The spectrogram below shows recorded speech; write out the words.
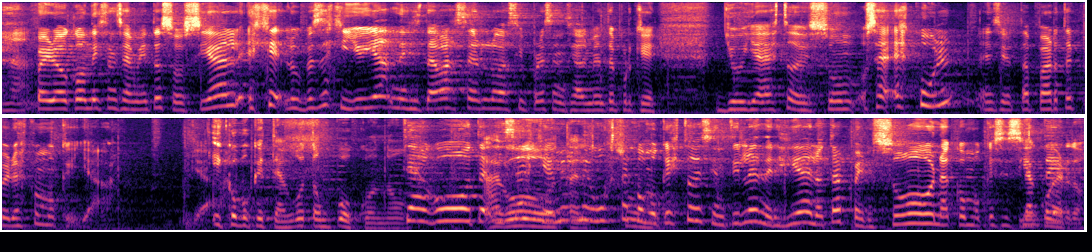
Ajá. Pero con distanciamiento social. Es que lo que pasa es que yo ya necesitaba hacerlo así presencialmente porque yo ya esto de Zoom, o sea, es cool en cierta parte, pero es como que ya, y como que te agota un poco, ¿no? Te agota. agota y sabes que a mí me gusta como que esto de sentir la energía de la otra persona, como que se siente. De acuerdo.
